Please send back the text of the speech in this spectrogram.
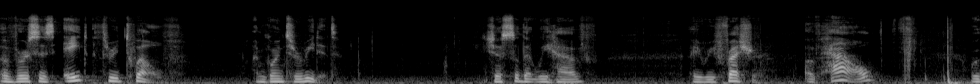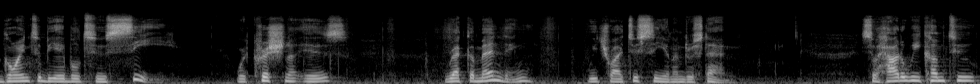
of verses 8 through 12. I'm going to read it just so that we have a refresher of how we're going to be able to see what Krishna is recommending we try to see and understand. So, how do we come to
